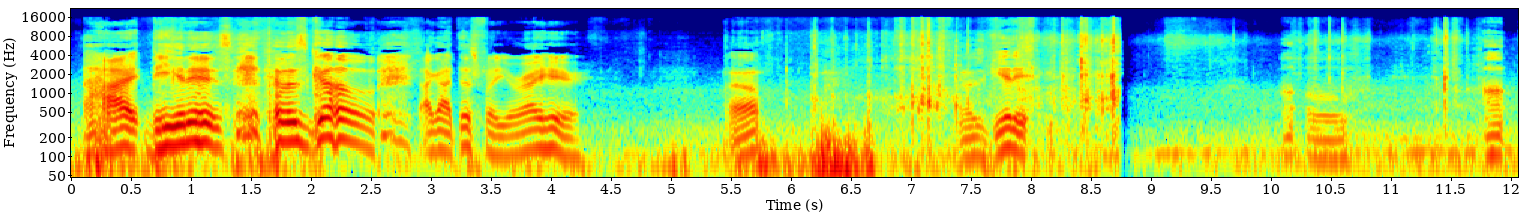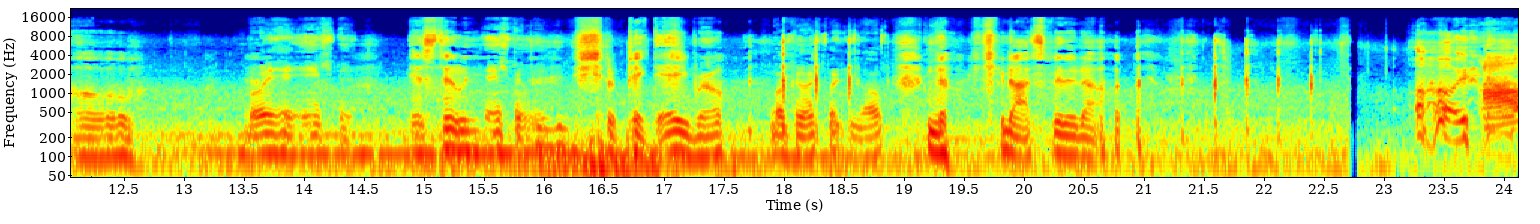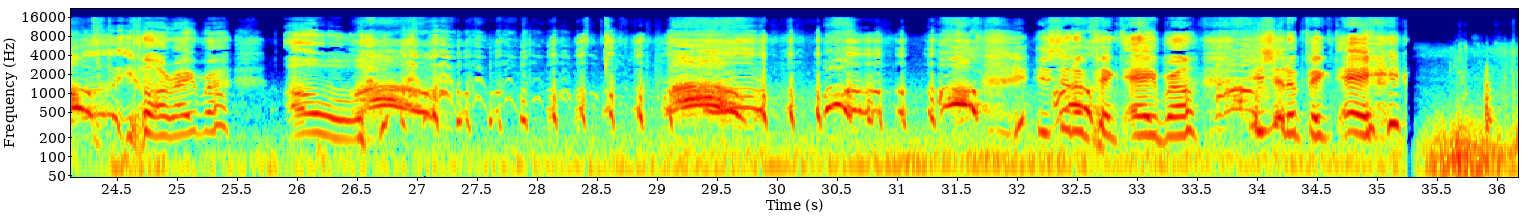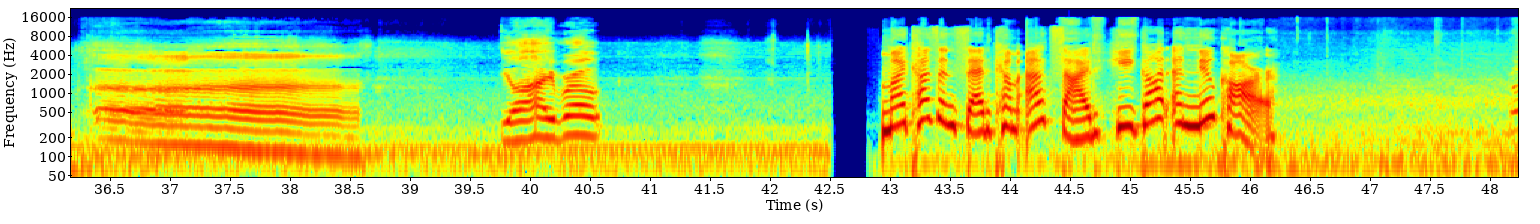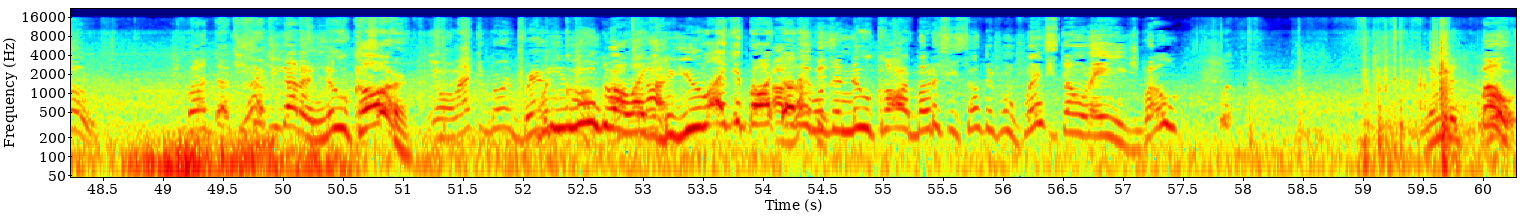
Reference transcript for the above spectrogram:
All right, B it is. Let's go. I got this for you right here. Well, let's get it. Uh oh. Uh oh. Boy, hit instant. Instantly? Instantly. You should have picked A, bro. But can I spit it out? No, you cannot spit it out. oh, oh, you all right, bro? Oh. Oh, you should have picked A, bro. You should have picked A. Uh, you alright, bro? My cousin said come outside, he got a new car. Bro, bro, I thought you said you got a new car. You don't like it, bro? Brand What do you car. mean, do I like it? Do you like it, bro? I I thought it was it. a new car, bro. This is something from Flintstone age, bro. What- Limited. Bro.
